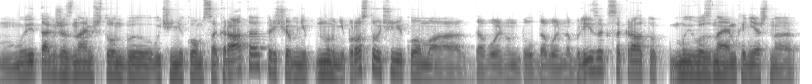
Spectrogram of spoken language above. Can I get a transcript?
Мы также знаем, что он был учеником Сократа, причем не, ну, не просто учеником, а довольно, он был довольно близок к Сократу. Мы его знаем, конечно,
